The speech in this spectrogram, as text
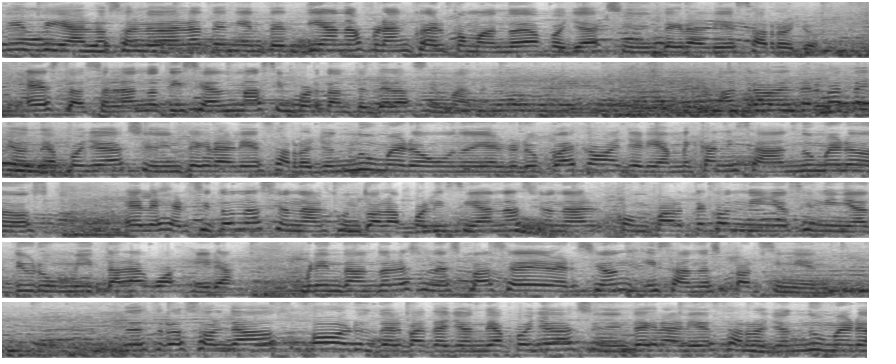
día, los saluda la teniente Diana Franco del Comando de Apoyo de Acción Integral y Desarrollo. Estas son las noticias más importantes de la semana. A través del Batallón de Apoyo de Acción Integral y Desarrollo número 1 y el Grupo de Caballería Mecanizada número 2, el Ejército Nacional junto a la Policía Nacional comparte con niños y niñas de Urumita, La Guajira, brindándoles un espacio de diversión y sano esparcimiento. Nuestros soldados ORUS del Batallón de Apoyo de Acción Integral y Desarrollo número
